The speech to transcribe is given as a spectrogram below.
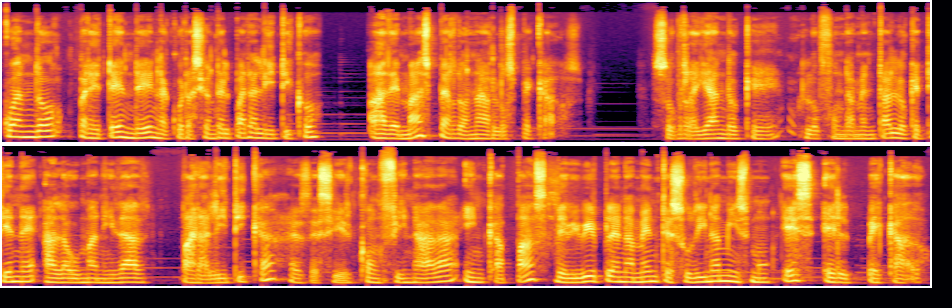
cuando pretende en la curación del paralítico además perdonar los pecados subrayando que lo fundamental, lo que tiene a la humanidad paralítica, es decir, confinada, incapaz de vivir plenamente su dinamismo, es el pecado.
